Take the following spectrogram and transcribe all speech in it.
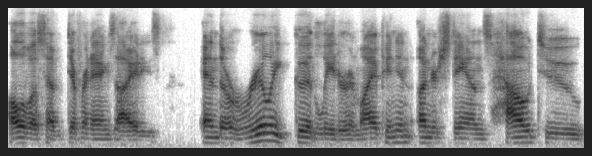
All of us have different anxieties. And the really good leader in my opinion understands how to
